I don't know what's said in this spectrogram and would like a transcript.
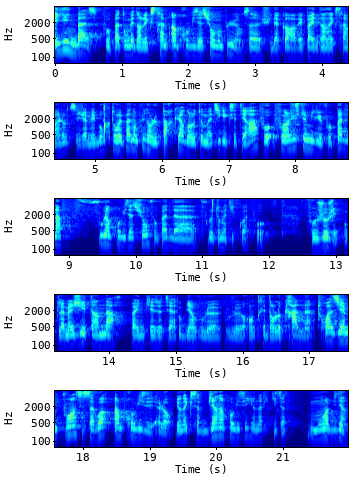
Ayez une base, faut pas tomber dans l'extrême improvisation non plus, hein. ça je suis d'accord avec pas être d'un extrême à l'autre, c'est jamais bon. Tombez pas non plus dans le par cœur, dans l'automatique, etc. Faut, faut un juste milieu, faut pas de la full improvisation, faut pas de la full automatique quoi, faut faut jauger. Donc la magie est un art, pas une pièce de théâtre. Faut bien vous le, vous le rentrer dans le crâne. hein. Troisième point, c'est savoir improviser. Alors, il y en a qui savent bien improviser, il y en a qui savent moins bien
